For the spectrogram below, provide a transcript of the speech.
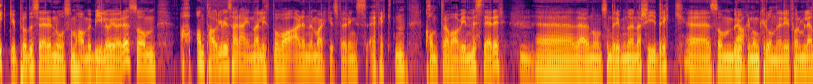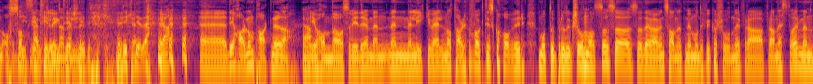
ikke produserer noe som har med bil å gjøre, som antageligvis har regna litt på hva er denne markedsføringseffekten kontra hva vi investerer. Mm. Eh, det er jo noen som driver med noe energidrikk, eh, som bruker ja. noen kroner i Formel 1 også. De i tillegg til energidrikk, riktig det. ja. Eh, de har noen partnere da, ja. i Honda osv., men, men, men likevel. Nå tar de faktisk over motorproduksjonen også, så, så, det var jo en sannhet med modifikasjoner fra, fra neste år. Men,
